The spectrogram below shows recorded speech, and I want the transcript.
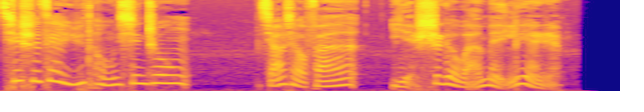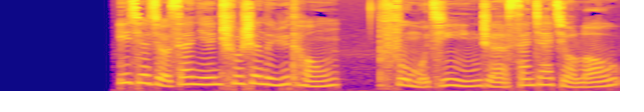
其实，在于彤心中，蒋小凡也是个完美恋人。一九九三年出生的于彤，父母经营着三家酒楼，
